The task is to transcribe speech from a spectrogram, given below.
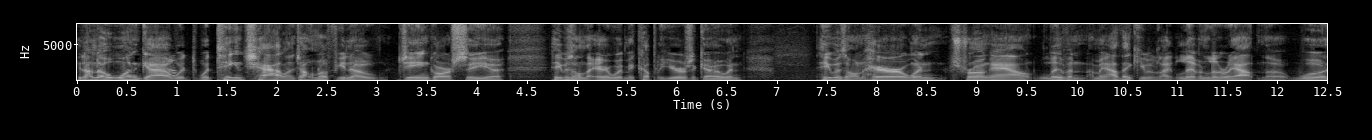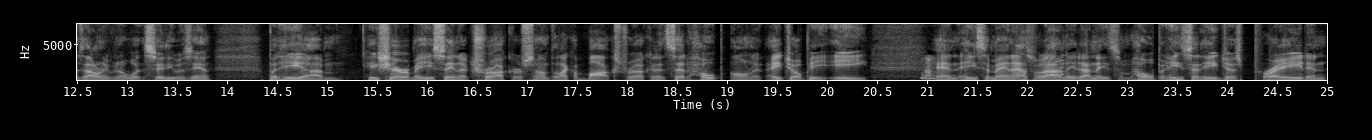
You know, I know one guy with, with Teen Challenge. I don't know if you know Gene Garcia. He was on the air with me a couple of years ago, and he was on heroin, strung out, living. I mean, I think he was like living literally out in the woods. I don't even know what city he was in, but he um he shared with me he seen a truck or something like a box truck, and it said Hope on it, H O P E, and he said, "Man, that's what I need. I need some hope." And he said he just prayed and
